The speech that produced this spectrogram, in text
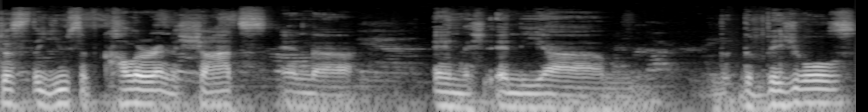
just the use of color and the shots and uh, and the and the, um, the the visuals.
